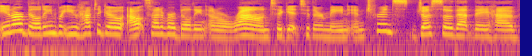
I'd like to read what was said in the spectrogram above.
in our building, but you have to go outside of our building and around to get to their main entrance, just so that they have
